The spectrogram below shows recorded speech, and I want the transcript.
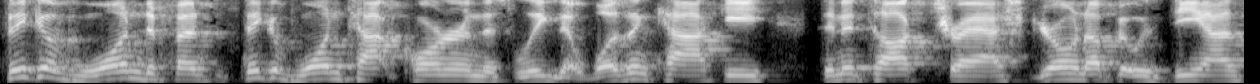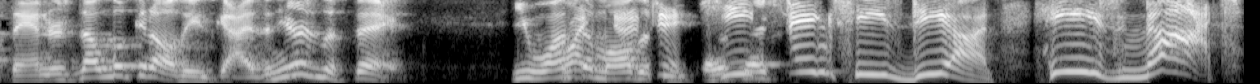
think of one defensive, think of one top corner in this league that wasn't cocky, didn't talk trash. Growing up, it was Deion Sanders. Now look at all these guys, and here's the thing: you want Right, them all to be He thinks he's Deion. He's not.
